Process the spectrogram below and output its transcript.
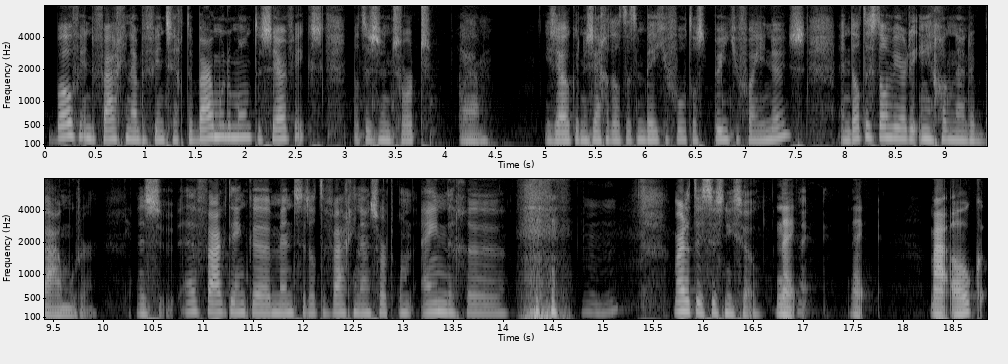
boven in de vagina bevindt zich de baarmoedermond, de cervix. Dat is een soort, ja, je zou kunnen zeggen dat het een beetje voelt als het puntje van je neus. En dat is dan weer de ingang naar de baarmoeder. Dus vaak denken mensen dat de vagina een soort oneindige... Mhm. Maar dat is dus niet zo. Nee. Nee. nee. Maar ook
